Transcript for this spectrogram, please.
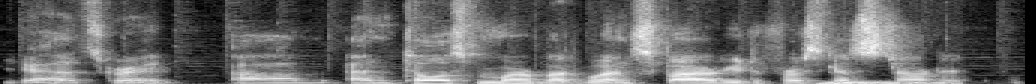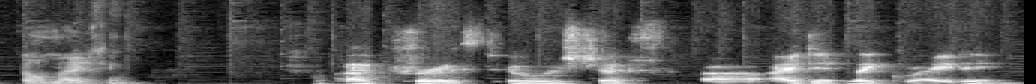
Yeah, that's great. Um, and tell us more about what inspired you to first get started in filmmaking. At first, it was just uh, I did like writing,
